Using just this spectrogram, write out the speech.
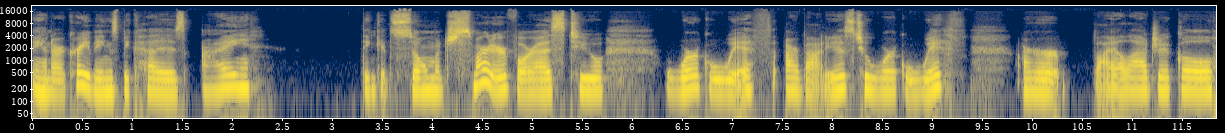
and our cravings because I think it's so much smarter for us to work with our bodies, to work with our biological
